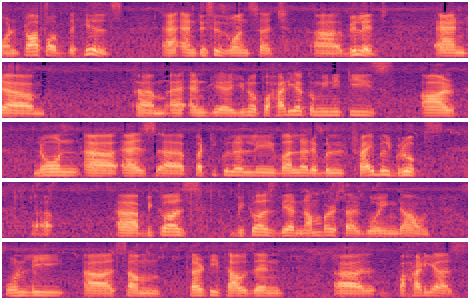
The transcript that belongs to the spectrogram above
on top of the hills and this is one such uh, village. And um, um, and uh, you know Pahadia communities are known uh, as uh, particularly vulnerable tribal groups uh, uh, because because their numbers are going down. Only some 30,000 Paharias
